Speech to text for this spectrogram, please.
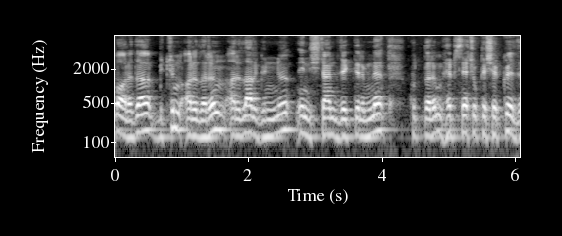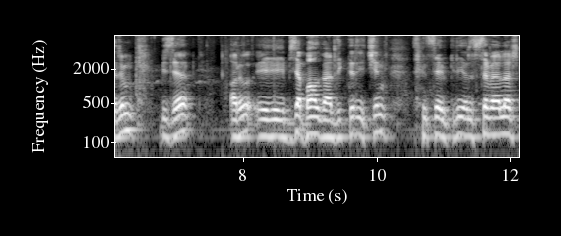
Bu arada bütün arıların Arılar Günü'nü en içten dileklerimle kutlarım. Hepsine çok teşekkür ederim. Bize arı e, bize bal verdikleri için sevgili yarışseverler.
